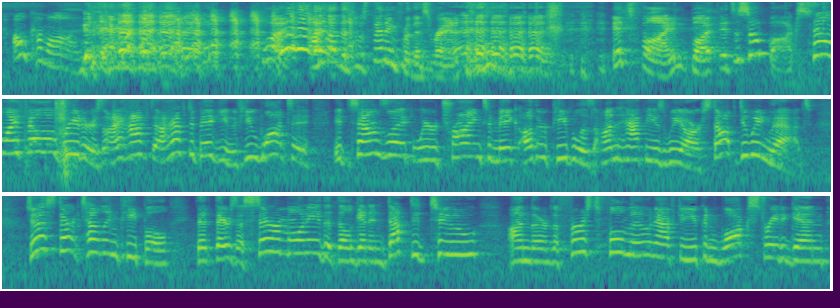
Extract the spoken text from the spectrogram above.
oh, come on. What? I thought this was fitting for this rant. It's fine, but it's a soapbox. So, my fellow breeders, I have to I have to beg you, if you want to it sounds like we're trying to make other people as unhappy as we are. Stop doing that. Just start telling people that there's a ceremony that they'll get inducted to on the, the first full moon after you can walk straight again,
